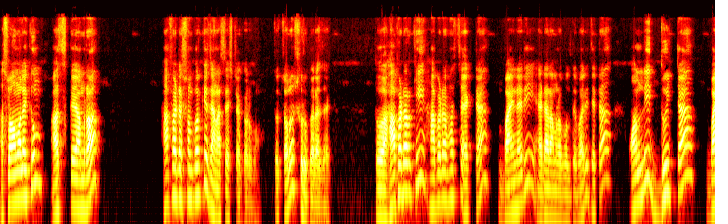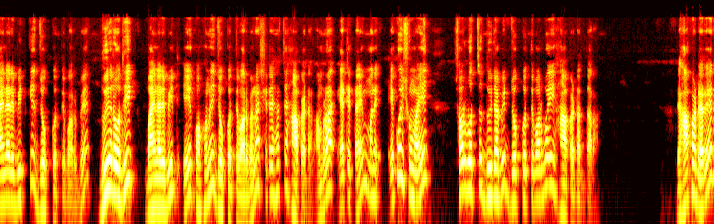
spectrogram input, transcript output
আসসালামু আলাইকুম। আজকে আমরা হাফ অ্যাডার সম্পর্কে জানার চেষ্টা করব। তো চলো শুরু করা যাক। তো হাফ অ্যাডার কি? হাফ অ্যাডার হচ্ছে একটা বাইনারি অ্যাডার আমরা বলতে পারি, যেটা অনলি দুইটা বাইনারি বিটকে যোগ করতে পারবে। দুইয়ের অধিক বাইনারি বিট এ কখনোই যোগ করতে পারবে না, সেটাই হচ্ছে হাফ অ্যাডার আমরা এট এ টাইম মানে একই সময়ে সর্বোচ্চ দুইটা বিট যোগ করতে পারব এই হাফ অ্যাডার দ্বারা। হাফ অ্যাডারের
